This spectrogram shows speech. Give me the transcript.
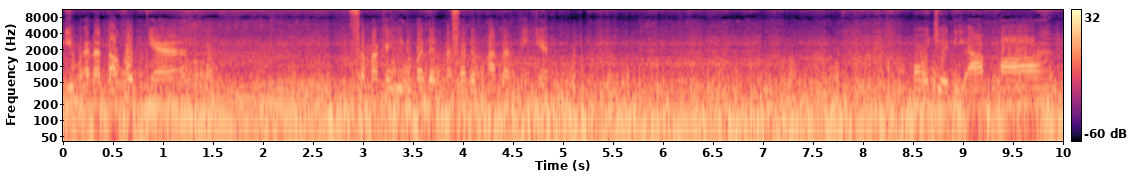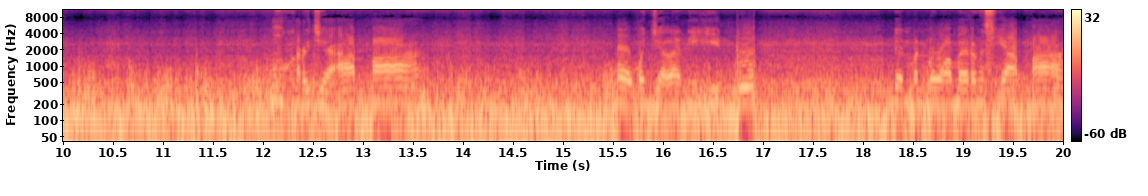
Gimana takutnya sama kehidupan dan masa depan nantinya? Mau jadi apa? Mau kerja apa? Mau menjalani hidup dan menua bareng siapa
